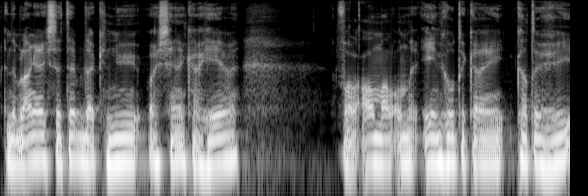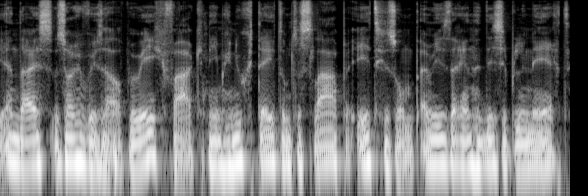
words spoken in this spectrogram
En de belangrijkste tip dat ik nu waarschijnlijk ga geven, valt allemaal onder één grote categorie en dat is zorg voor jezelf. Beweeg vaak, neem genoeg tijd om te slapen, eet gezond en wees daarin gedisciplineerd.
